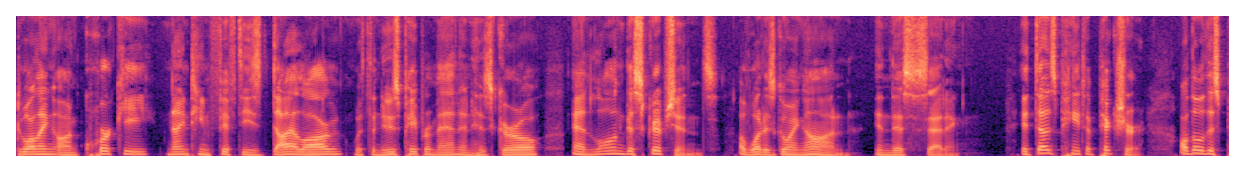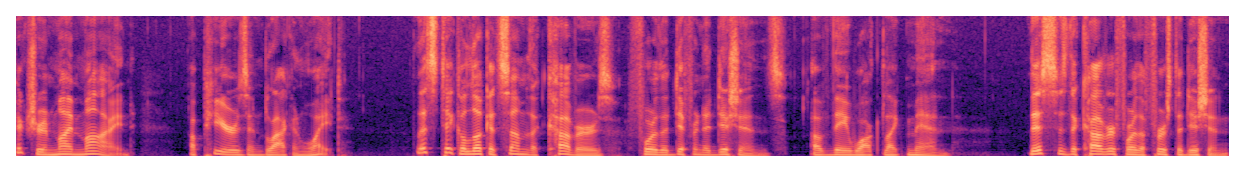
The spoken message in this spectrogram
dwelling on quirky 1950s dialogue with the newspaperman and his girl, and long descriptions of what is going on in this setting. It does paint a picture, although this picture in my mind appears in black and white. Let's take a look at some of the covers for the different editions of They Walked Like Men. This is the cover for the first edition.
